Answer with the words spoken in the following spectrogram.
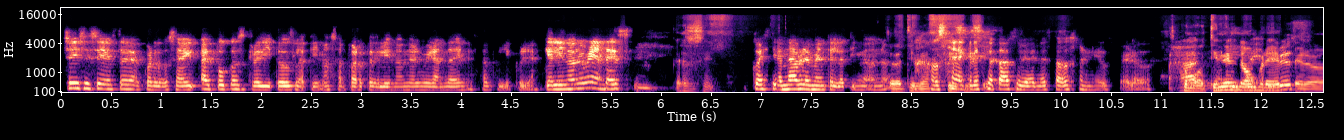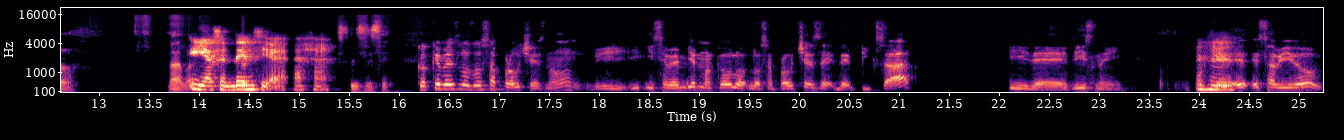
Sí, sí, sí, estoy de acuerdo. O sea, hay, pocos créditos latinos aparte de Lin-Manuel Miranda en esta película. Que Lin-Manuel Miranda es cuestionablemente latino, ¿no? o sea, creció toda su vida en Estados Unidos, pero... como tiene el nombre, pero... Nada más. Y ascendencia, ajá. Sí, sí, sí creo que ves los dos approaches, ¿no? Y, se ven bien marcados los, approaches de, Pixar y de Disney. Porque he, sabido,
